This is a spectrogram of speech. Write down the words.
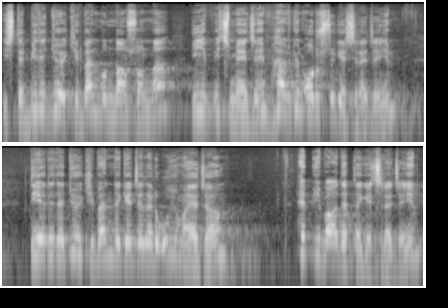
İşte biri diyor ki ben bundan sonra yiyip içmeyeceğim, her gün oruçlu geçireceğim. Diğeri de diyor ki ben de geceleri uyumayacağım, hep ibadetle geçireceğim.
